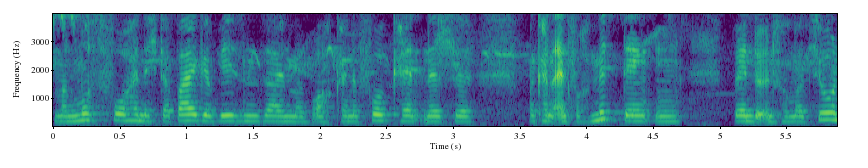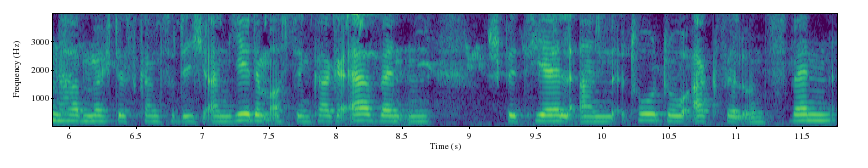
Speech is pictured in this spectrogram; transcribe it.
Man muss vorher nicht dabei gewesen sein, man braucht keine Vorkenntnisse, man kann einfach mitdenken. Wenn du Informationen haben möchtest, kannst du dich an jedem aus dem KGR wenden, speziell an Toto, Axel und Sven,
